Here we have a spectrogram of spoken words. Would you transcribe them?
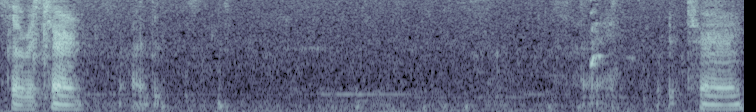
So return. Uh, sorry, return.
